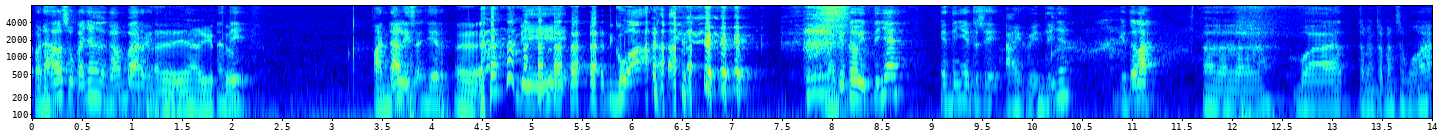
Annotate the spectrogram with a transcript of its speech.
Padahal sukanya ngegambar. Gitu. Eh, ya gitu. Nanti vandalis anjir. Di di gua nah gitu. Intinya intinya itu sih ayo intinya gitulah eh buat teman-teman semua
